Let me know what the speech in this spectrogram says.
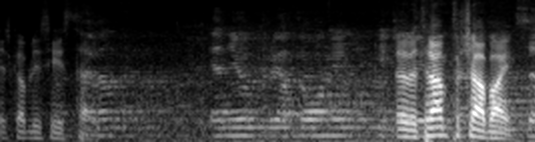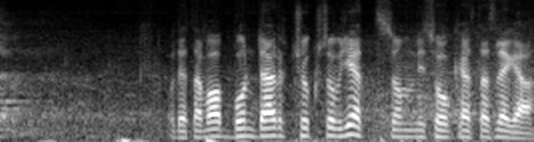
Fessberg ska bli sist här. Övertramp för Chabaj. Och detta var Bondarchuk Sovjet som vi såg kasta slägga.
